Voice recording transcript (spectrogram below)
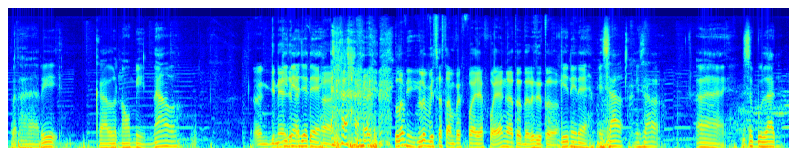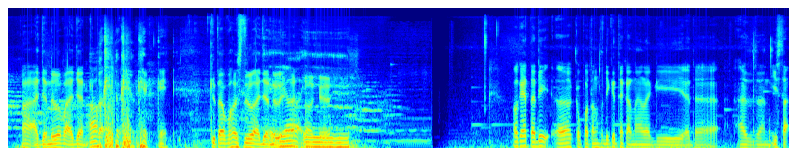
per hari kalau nominal Eh, Gini, Gini aja deh. Nah. lu, Gini. lu bisa sampai foya-foya nggak tuh dari situ? gini deh misal misal eh, sebulan Pak Ajan dulu Pak Ajan. Oke oke oke oke kita pause dulu Ajan dulu ya. Yoi. Oke. Oke tadi eh, kepotong sedikit ya karena lagi ada azan Isa.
